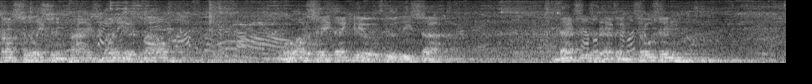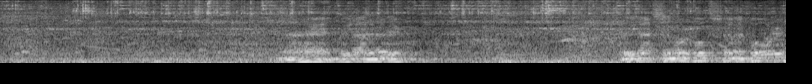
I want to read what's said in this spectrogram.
constellation prize money as well. I want to say thank you to these uh, Matches have been chosen. Alright, we got another. We got some more folks coming forward.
